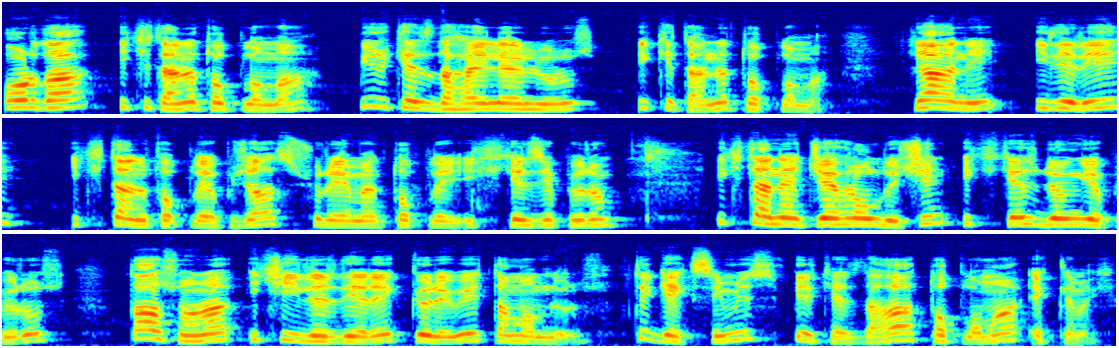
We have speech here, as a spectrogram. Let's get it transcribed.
Orada iki tane toplama. Bir kez daha ilerliyoruz. iki tane toplama. Yani ileri iki tane topla yapacağız. Şuraya hemen toplayı iki kez yapıyorum. İki tane cevher olduğu için iki kez döngü yapıyoruz. Daha sonra iki ileri diyerek görevi tamamlıyoruz. Tek eksiğimiz bir kez daha toplama eklemek.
